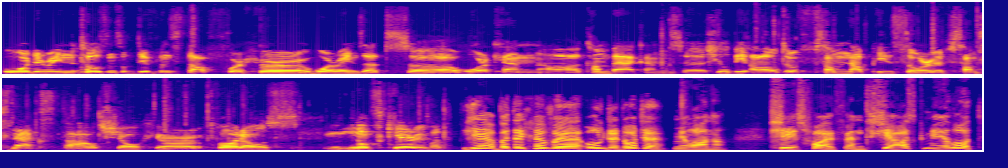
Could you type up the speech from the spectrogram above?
ordering thousands of different stuff for her, worrying that uh, war can uh, come back and uh, she'll be out of some nappies or some snacks. I'll show her photos. Not scary, but yeah. But I have an older daughter, Milana, she is five and she asked me a lot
